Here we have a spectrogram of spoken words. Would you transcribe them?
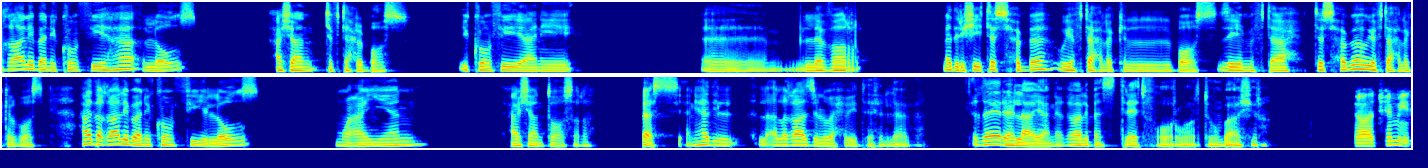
غالبا يكون فيها لغز عشان تفتح ال boss. يكون فيه يعني lever ما أدري شيء تسحبه ويفتح لك ال boss. زي المفتاح تسحبه ويفتح لك ال boss. هذا غالبا يكون فيه لغز معين عشان توصله. بس يعني هذه ال- الألغاز الوحيدة في اللعبة. غيره لا يعني غالبا straightforward ومباشرة. آه، جميل.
